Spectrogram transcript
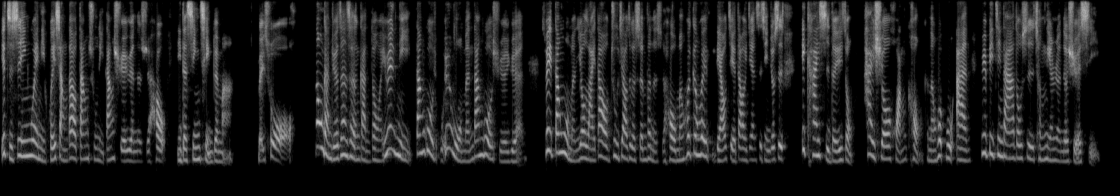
也只是因为你回想到当初你当学员的时候，你的心情，对吗？没错，那种感觉真的是很感动，因为你当过，因为我们当过学员，所以当我们又来到助教这个身份的时候，我们会更会了解到一件事情，就是一开始的一种害羞、惶恐，可能会不安，因为毕竟大家都是成年人的学习，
